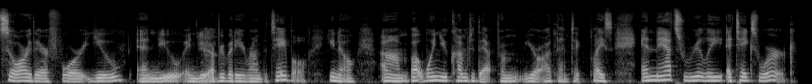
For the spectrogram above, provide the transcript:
so are there for you and you and you Yeah. everybody around the table you know um, but when you come to that from your authentic place and that's really it takes work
